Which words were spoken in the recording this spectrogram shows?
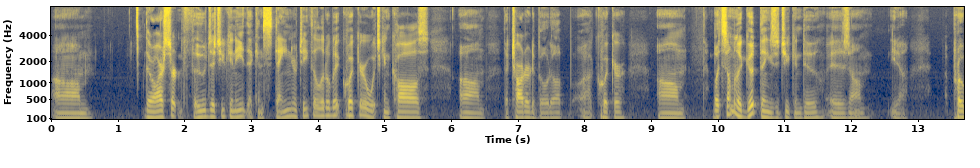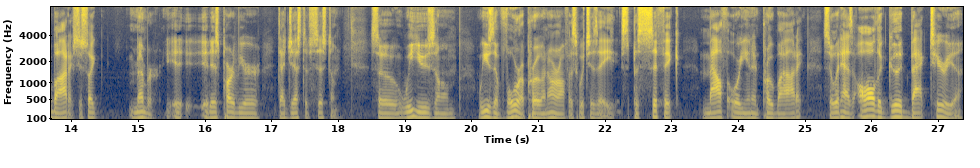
Um, there are certain foods that you can eat that can stain your teeth a little bit quicker, which can cause um, the tartar to build up uh, quicker. Um, but some of the good things that you can do is, um, you know, probiotics. Just like remember, it, it is part of your digestive system. So we use um we use Evora Pro in our office, which is a specific mouth oriented probiotic. So it has all the good bacteria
